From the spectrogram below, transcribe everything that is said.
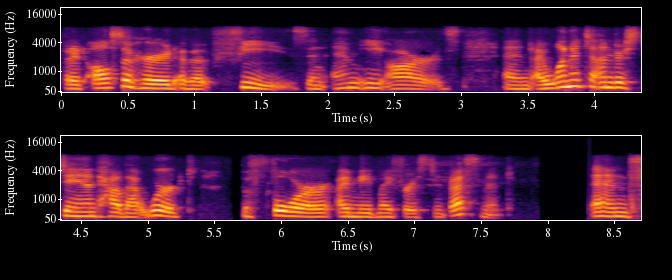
But I'd also heard about fees and MERs. And I wanted to understand how that worked before I made my first investment. And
